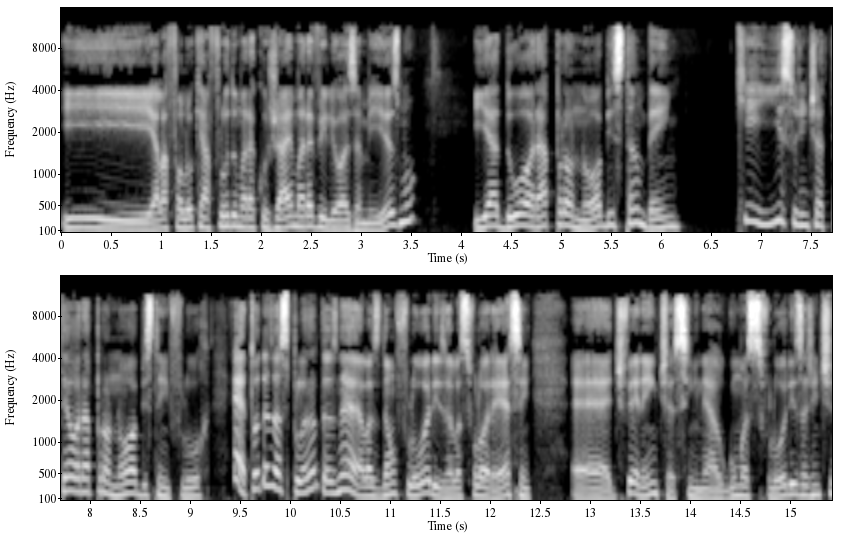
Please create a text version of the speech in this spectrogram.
E ela falou que a flor do maracujá é maravilhosa mesmo. E a do Orapronobis também. Que isso, gente, até Orapronobis tem flor. É, todas as plantas, né, elas dão flores, elas florescem. É diferente, assim, né, algumas flores a gente,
